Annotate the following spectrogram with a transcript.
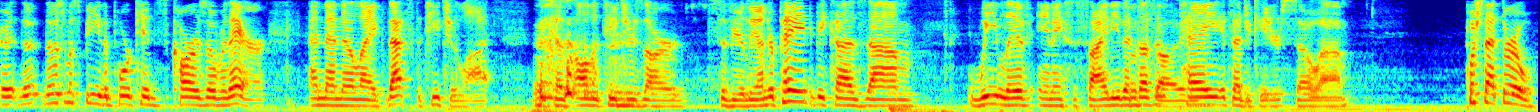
or th- those must be the poor kids' cars over there." And then they're like, "That's the teacher lot." Because all the teachers are severely underpaid because um, we live in a society that doesn't pay its educators. So um, push that through,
